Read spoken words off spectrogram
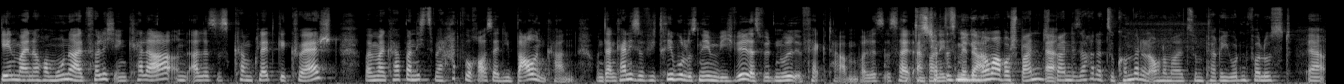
gehen meine Hormone halt völlig in den Keller und alles ist komplett gecrashed, weil mein Körper nichts mehr hat, woraus er die bauen kann. Und dann kann ich so viel Tribulus nehmen, wie ich will. Das wird null Effekt haben, weil es ist halt das, einfach nichts mehr da. Ich habe das nie genommen, aber spannend, ja. spannende Sache. Dazu kommen wir dann auch nochmal zum Period Periodenverlust ja.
